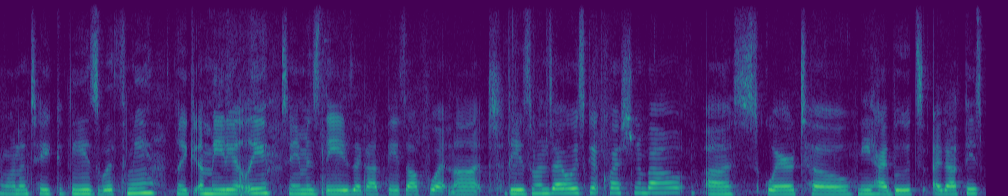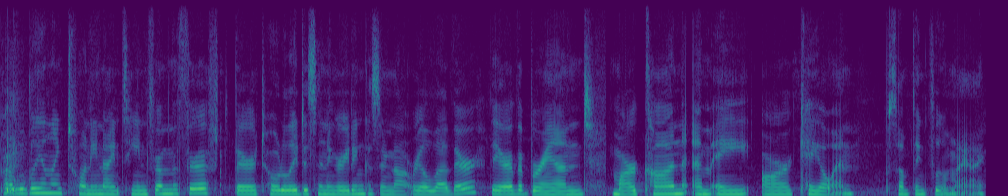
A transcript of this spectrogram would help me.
I want to take these with me like immediately. Same as these. I got these off Whatnot. These ones I always get questioned about. Uh, square toe knee-high boots. I got these probably in like 2019 from the thrift. They're totally disintegrating because they're not real leather. They are the brand Markon, M-A-R-K-O-N. something flew in my eye.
